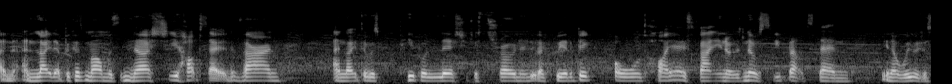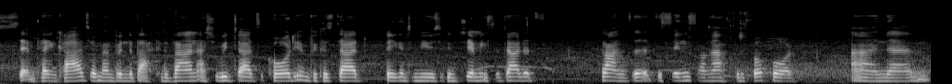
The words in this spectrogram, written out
And, and like that, because mom was a nurse, she hops out of the van and like there was people literally just thrown in. Like we had a big old HiAce van, you know, there's no seatbelts then you know, we were just sitting playing cards. I remember in the back of the van, actually with Dad's accordion because Dad big into music and Jimmy, so Dad had planned the, the sing song after the football, and um,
